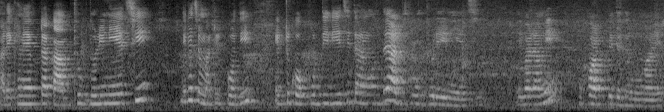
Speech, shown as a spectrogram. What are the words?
আর এখানে একটা কাপ ধূপ ধরিয়ে নিয়েছি, দেখেছ? মাটির প্রদীপ। একটু কর্পূর দিয়ে দিয়েছি তার মধ্যে, আর ধূপ ধরিয়ে নিয়েছি। এবার আমি ঘর পেতে দেবো মায়ের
